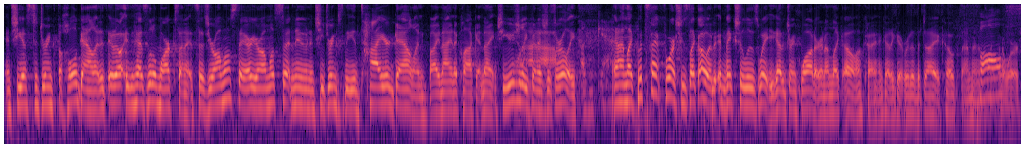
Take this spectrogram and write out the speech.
And she has to drink the whole gallon. It, it- it has little marks on it. It says, You're almost there, you're almost at noon. And she drinks the entire gallon by nine o'clock at night. She usually finishes Wow, early. a And I'm like, What's that for? She's like, Oh, it, it makes you lose weight. You got to drink water. And I'm like, Oh, okay. I got to get rid of the Diet Coke then. That's not going to work.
